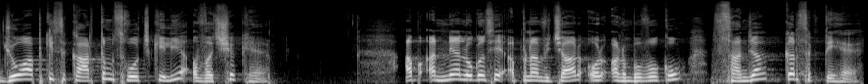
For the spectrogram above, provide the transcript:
जो आपकी सकारात्मक सोच के लिए आवश्यक है। अब अन्य लोगों से अपना विचार और अनुभवों को साझा कर सकते हैं,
